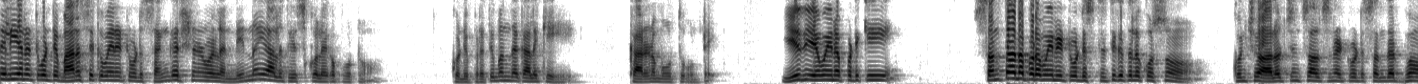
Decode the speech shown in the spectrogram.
తెలియనటువంటి మానసికమైనటువంటి సంఘర్షణ వల్ల నిర్ణయాలు తీసుకోలేకపోవటం కొన్ని ప్రతిబంధకాలకి కారణమవుతూ ఉంటాయి. ఏది ఏమైనప్పటికీ సంతానపరమైనటువంటి స్థితిగతుల కోసం కొంచెం ఆలోచించాల్సినటువంటి సందర్భం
